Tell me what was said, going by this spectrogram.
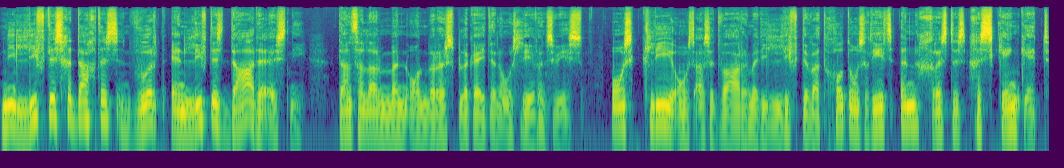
nie liefdesgedagtes en woord en liefdesdade is nie, dan sal daar min onberispelikheid in ons lewens wees. Ons klee ons as dit ware met die liefde wat God ons reeds in Christus geskenk het.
